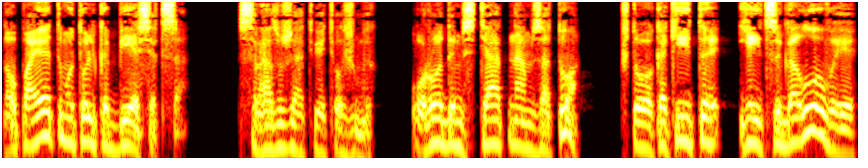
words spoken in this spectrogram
но поэтому только бесятся сразу же ответил Жмых. Уроды мстят нам за то, что какие-то яйцеголовые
